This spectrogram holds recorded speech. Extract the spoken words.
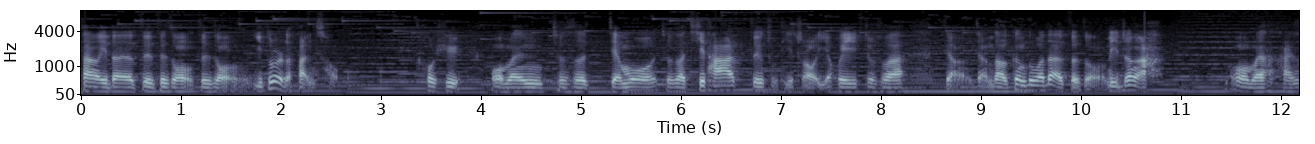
范围的这这种这种一对儿的范畴。后续我们就是节目，就是说其他这个主题时候也会，就是说讲讲到更多的这种例证啊。我们还是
